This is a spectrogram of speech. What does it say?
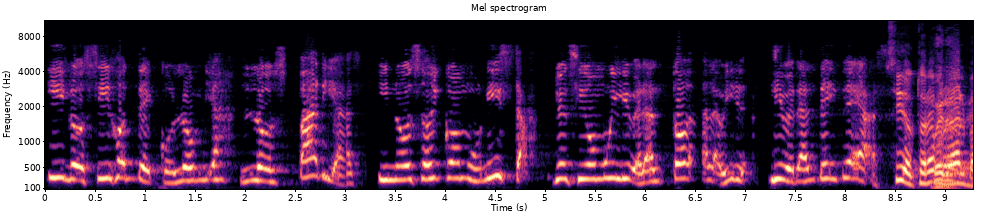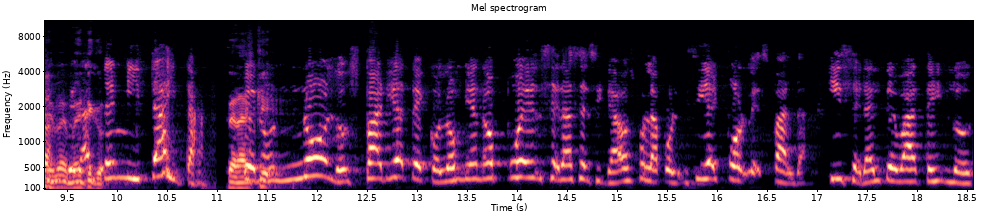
y los hijos de Colombia, los parias. Y no soy comunista, yo he sido muy liberal toda la vida, liberal de ideas. Sí, doctora bueno, eh, Liberal de mi taita. Pero no, los parias de Colombia no pueden ser asesinados por la policía y por la espalda. Y será el debate y lo,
